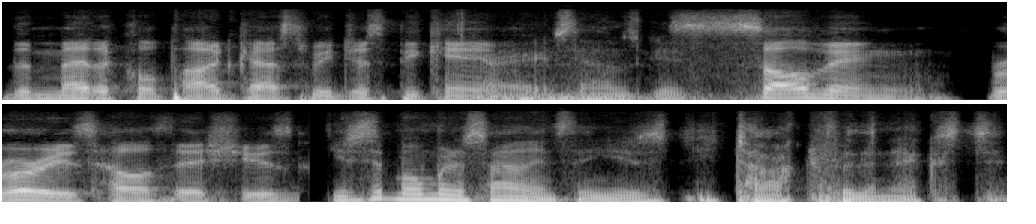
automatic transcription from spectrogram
the medical podcast we just became. All right, sounds good. Solving Rory's health issues. You just a moment of silence, then you just you talked for the next.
